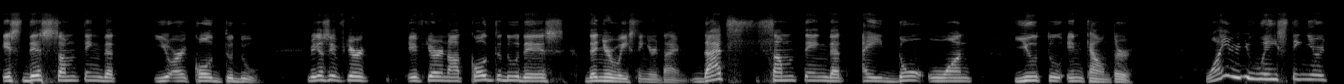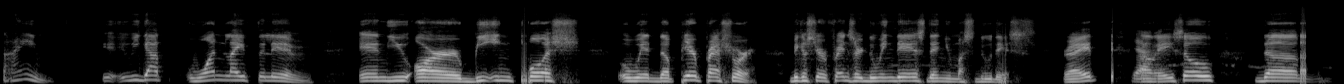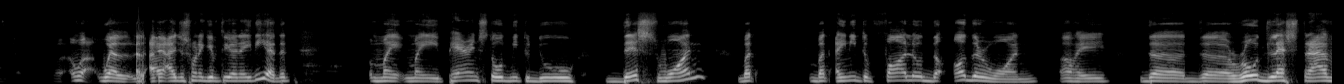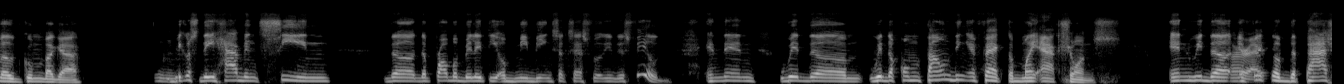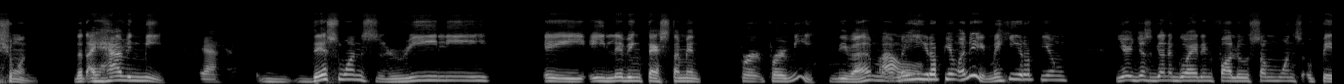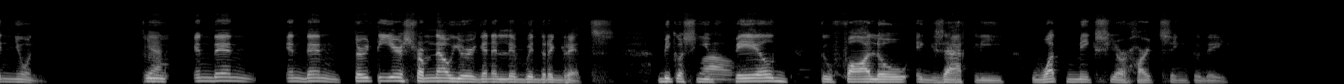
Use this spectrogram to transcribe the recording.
is this something that you are called to do? Because if you're if you're not called to do this then you're wasting your time. That's something that i don't want you to encounter. Why are you wasting your time? We got one life to live and you are being pushed with the peer pressure. Because your friends are doing this then you must do this right? Yeah. Okay, so the well, I, I just want to give to you an idea that my my parents told me to do this one, but but I need to follow the other one. Okay, the the road less traveled, kumbaga, Mm. because they haven't seen the the probability of me being successful in this field and then with the with the compounding effect of my actions and with the All effect of the passion that I have in me. Yeah. This one's really a a living testament for for me, 'di ba? Wow. Mahirap yung ano eh, mahirap yung you're just gonna go ahead and follow someone's opinion. To, Yeah. And then and then 30 years from now you're gonna live with regrets because you Wow. failed to follow exactly what makes your heart sing today.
